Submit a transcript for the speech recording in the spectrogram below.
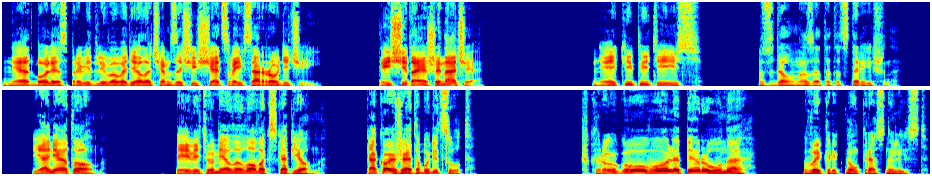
«Нет более справедливого дела, чем защищать своих сородичей. Ты считаешь иначе?» «Не кипятись», — сдал назад этот старейшина. «Я не о том. Ты ведь умел и ловок с копьем. Какой же это будет суд?» «В кругу воля Перуна», — выкрикнул красный лист.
